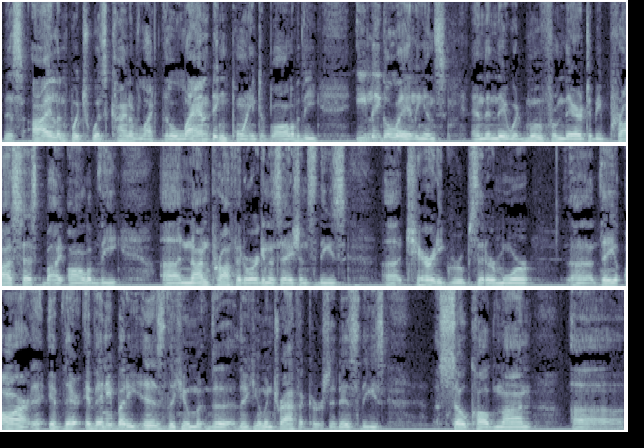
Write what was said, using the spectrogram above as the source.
this island which was kind of like the landing point of all of the illegal aliens, and then they would move from there to be processed by all of the uh, nonprofit organizations, these uh, charity groups that are more uh, they are if there if anybody is the human the, the human traffickers, it is these so-called non uh,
